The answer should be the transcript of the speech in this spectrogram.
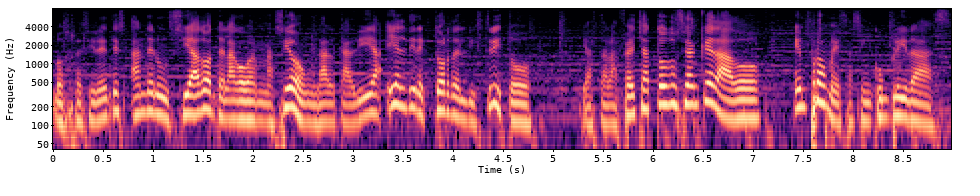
los residentes han denunciado ante la gobernación, la alcaldía y el director del distrito, y hasta la fecha todos se han quedado en promesas incumplidas.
